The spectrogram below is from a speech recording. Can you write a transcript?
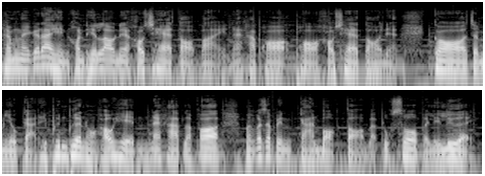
ทำไงก็ได้เห็นคอนเทนต์เราเนี่ยเขาแชร์ต่อไปนะครับเพราะพอเขาแชร์ต่อเนี่ยก็จะมีโอกาสให้เพื่อนๆของเขาเห็นนะครับแล้วก็มันก็จะเป็นการบอกต่อแบบลูกโซ่ไปเรื่อยๆ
